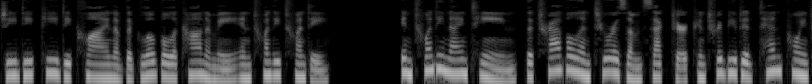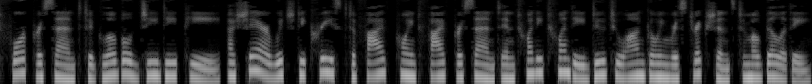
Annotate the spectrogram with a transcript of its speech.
GDP decline of the global economy in 2020. In 2019, the travel and tourism sector contributed 10.4% to global GDP, a share which decreased to 5.5% in 2020 due to ongoing restrictions to mobility.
